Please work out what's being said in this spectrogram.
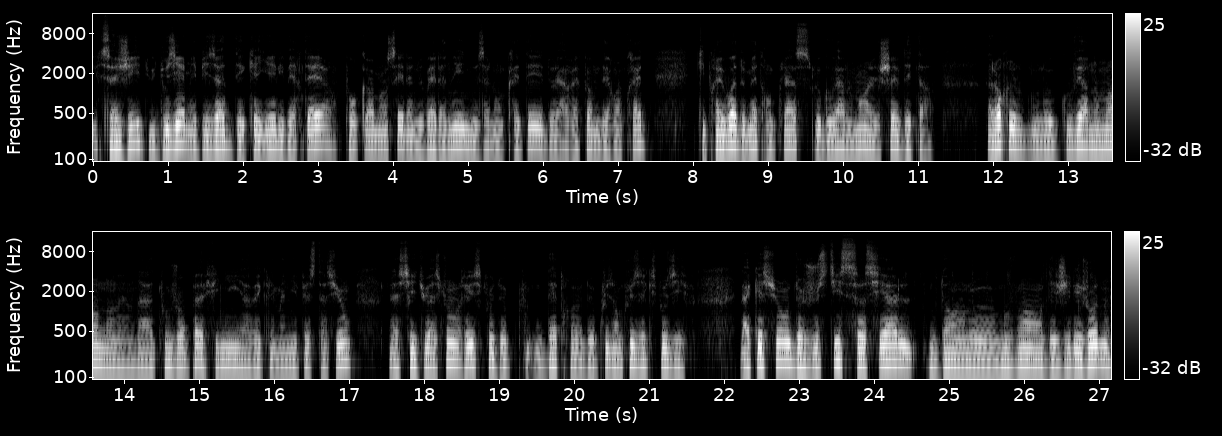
Il s'agit du douzième épisode des Cahiers libertaires. Pour commencer la nouvelle année, nous allons traiter de la réforme des retraites qui prévoit de mettre en place le gouvernement et le chef d'État. Alors que le gouvernement n'en a toujours pas fini avec les manifestations, la situation risque d'être de, plus en plus explosive. La question de justice sociale dans le mouvement des Gilets jaunes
